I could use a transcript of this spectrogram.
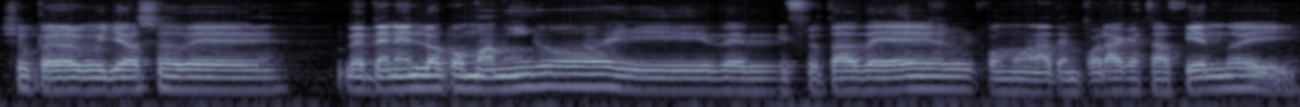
súper orgulloso de, tenerlo como amigo y de disfrutar de él, como la temporada que está haciendo y,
